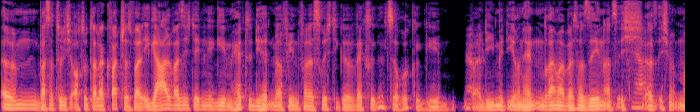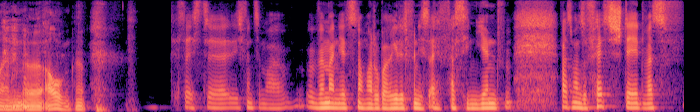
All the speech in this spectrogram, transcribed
Ähm, was natürlich auch totaler Quatsch ist, weil egal, was ich denen gegeben hätte, die hätten mir auf jeden Fall das richtige Wechselgeld zurückgegeben. Weil die mit ihren Händen dreimal besser sehen als ich, Ja. als ich mit meinen äh, Augen. Ja. Das echt, äh, ich finde es immer, wenn man jetzt nochmal drüber redet, finde ich es echt faszinierend, was man so feststellt, was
